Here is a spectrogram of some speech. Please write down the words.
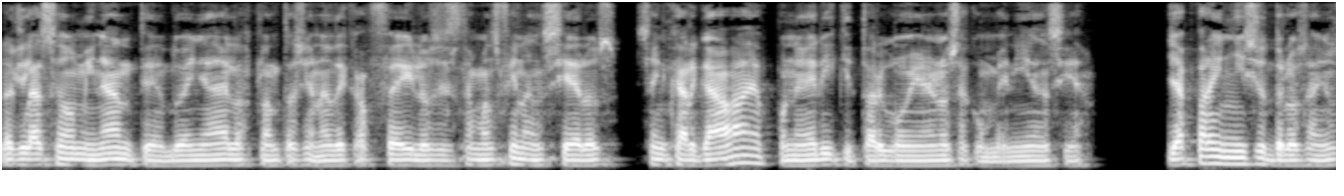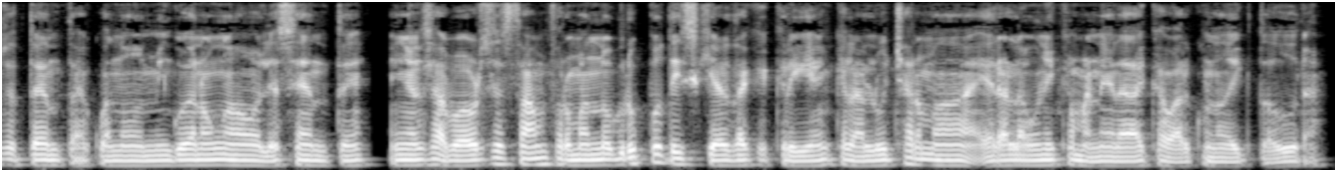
La clase dominante, dueña de las plantaciones de café y los sistemas financieros, se encargaba de poner y quitar gobiernos a conveniencia. Ya para inicios de los años 70, cuando Domingo era un adolescente, en El Salvador se estaban formando grupos de izquierda que creían que la lucha armada era la única manera de acabar con la dictadura.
